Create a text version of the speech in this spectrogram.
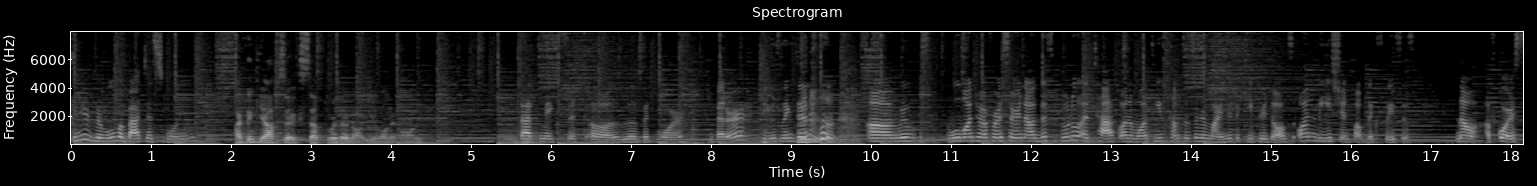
can you remove a bad testimonial? I think you have to accept whether or not you want it on that makes it a little bit more better to use LinkedIn. um, we'll move on to our first story now. This brutal attack on a Maltese comes as a reminder to keep your dogs on leash in public spaces. Now, of course,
